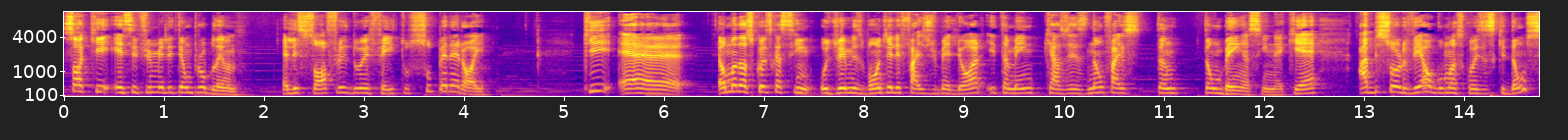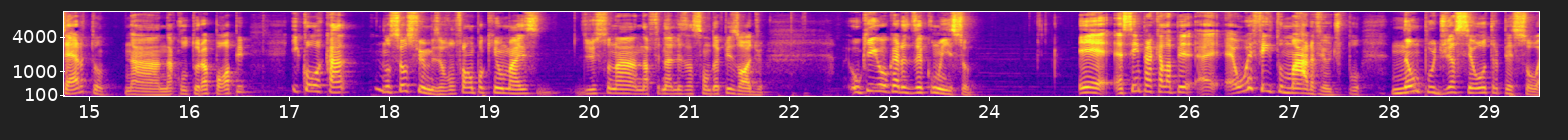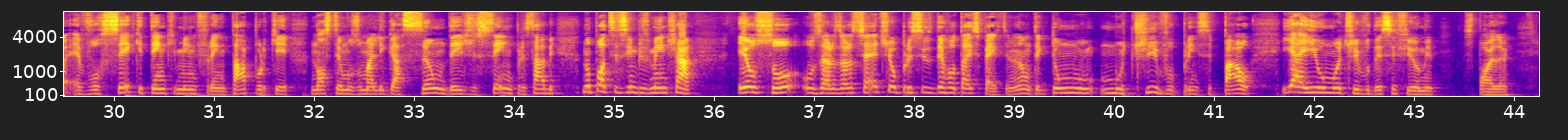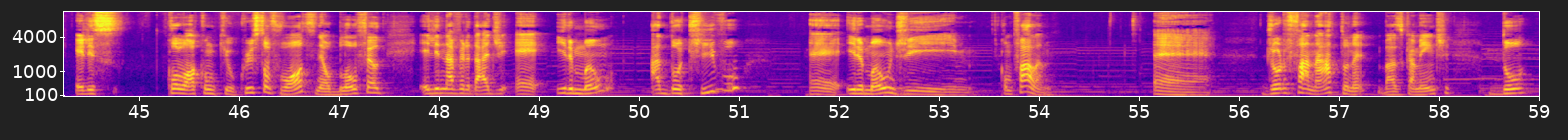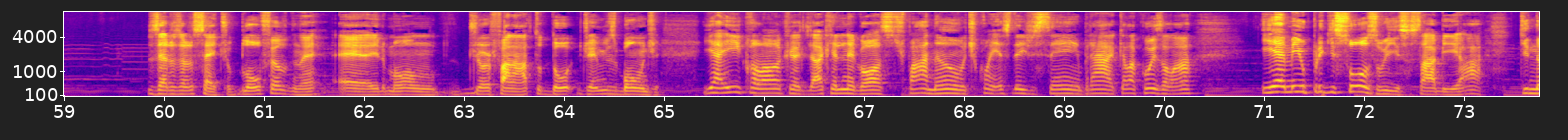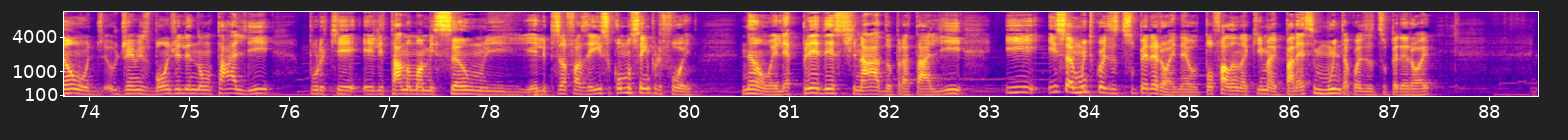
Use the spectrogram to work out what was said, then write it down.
Só que esse filme ele tem um problema. Ele sofre do efeito super-herói. Que é é uma das coisas que, assim, o James Bond ele faz de melhor e também que às vezes não faz tão, tão bem, assim, né? Que é absorver algumas coisas que dão certo na, na cultura pop e colocar nos seus filmes. Eu vou falar um pouquinho mais disso na, na finalização do episódio. O que eu quero dizer com isso? É, é sempre aquela. É, é, o efeito Marvel, tipo, não podia ser outra pessoa. É você que tem que me enfrentar porque nós temos uma ligação desde sempre, sabe? Não pode ser simplesmente, ah, eu sou o 007 eu preciso derrotar Spectre. Não, tem que ter um motivo principal. E aí o motivo desse filme, spoiler, eles colocam que o Christoph Waltz, né, o Blofeld, ele na verdade é irmão adotivo, é irmão de, como fala? É, de orfanato, né, basicamente, do 007. O Blofeld, né, é irmão de orfanato do James Bond. E aí coloca aquele negócio, tipo, ah não, eu te conheço desde sempre, ah, aquela coisa lá. E é meio preguiçoso isso, sabe? Ah, que não, o James Bond ele não tá ali porque ele tá numa missão e ele precisa fazer isso como sempre foi. Não, ele é predestinado para estar tá ali. E isso é muito coisa de super-herói, né? Eu tô falando aqui, mas parece muita coisa de super-herói.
